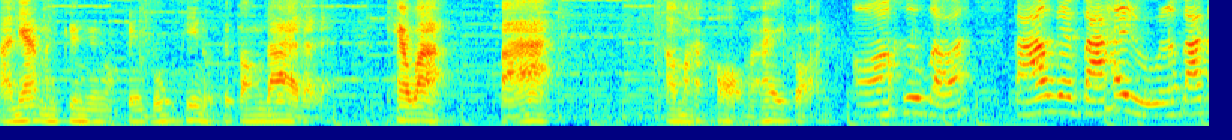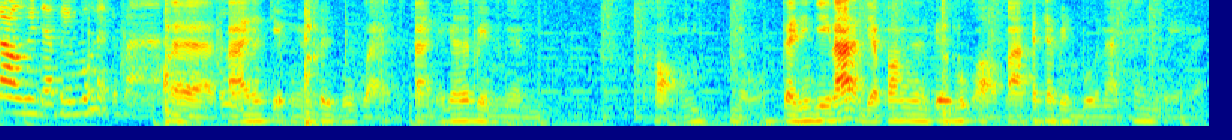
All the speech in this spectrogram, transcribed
อันเนี้ยมันคือเงินของ Facebook ที่หนูจะต้องได้แล้วแหละ แค่ว่าป้า เอามาออกมาให้ก่อน อ๋อ คือแบบว่าป้าเอาเงินป้าให้หนูแล้วป้าก็เอาเงินจากเฟซบุ๊กให้ป้าเออป้าจะเก็บเงิน Facebook ไว้แต่อันนี้ก็จะเป็นเงินของหนูแต่จริงๆแล้วเดี๋ยวพอเงิน Facebook ออกป้าก็จะเป็นโบนัสให้หนูเองแหละ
